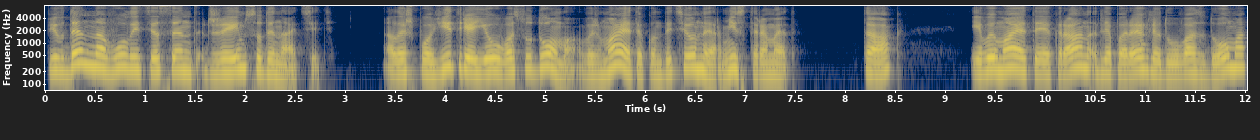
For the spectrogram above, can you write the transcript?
Південна вулиця Сент Джеймс, 11. Але ж повітря є у вас удома. Ви ж маєте кондиціонер, містере Мед. Так. І ви маєте екран для перегляду у вас вдома,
